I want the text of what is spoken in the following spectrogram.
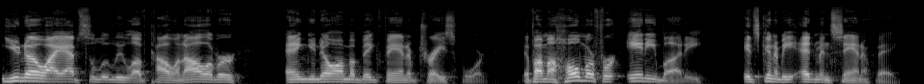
you know I absolutely love Collin Oliver, and you know I'm a big fan of Trace Ford. If I'm a homer for anybody, it's going to be Edmond Santa Fe,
